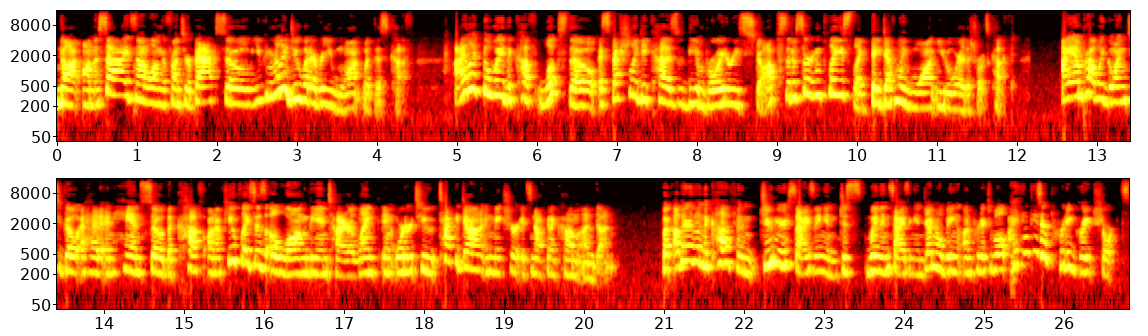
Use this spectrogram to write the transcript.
Not on the sides, not along the fronts or back, so you can really do whatever you want with this cuff. I like the way the cuff looks though, especially because the embroidery stops at a certain place. Like they definitely want you to wear the shorts cuffed. I am probably going to go ahead and hand sew the cuff on a few places along the entire length in order to tack it down and make sure it's not going to come undone. But other than the cuff and junior sizing and just women sizing in general being unpredictable, I think these are pretty great shorts.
